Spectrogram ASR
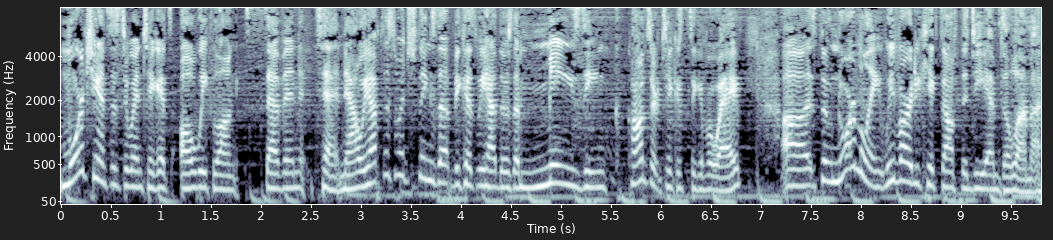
More chances to win tickets all week long, 7 10. Now we have to switch things up because we had those amazing concert tickets to give away. Uh, so normally we've already kicked off the DM dilemma.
